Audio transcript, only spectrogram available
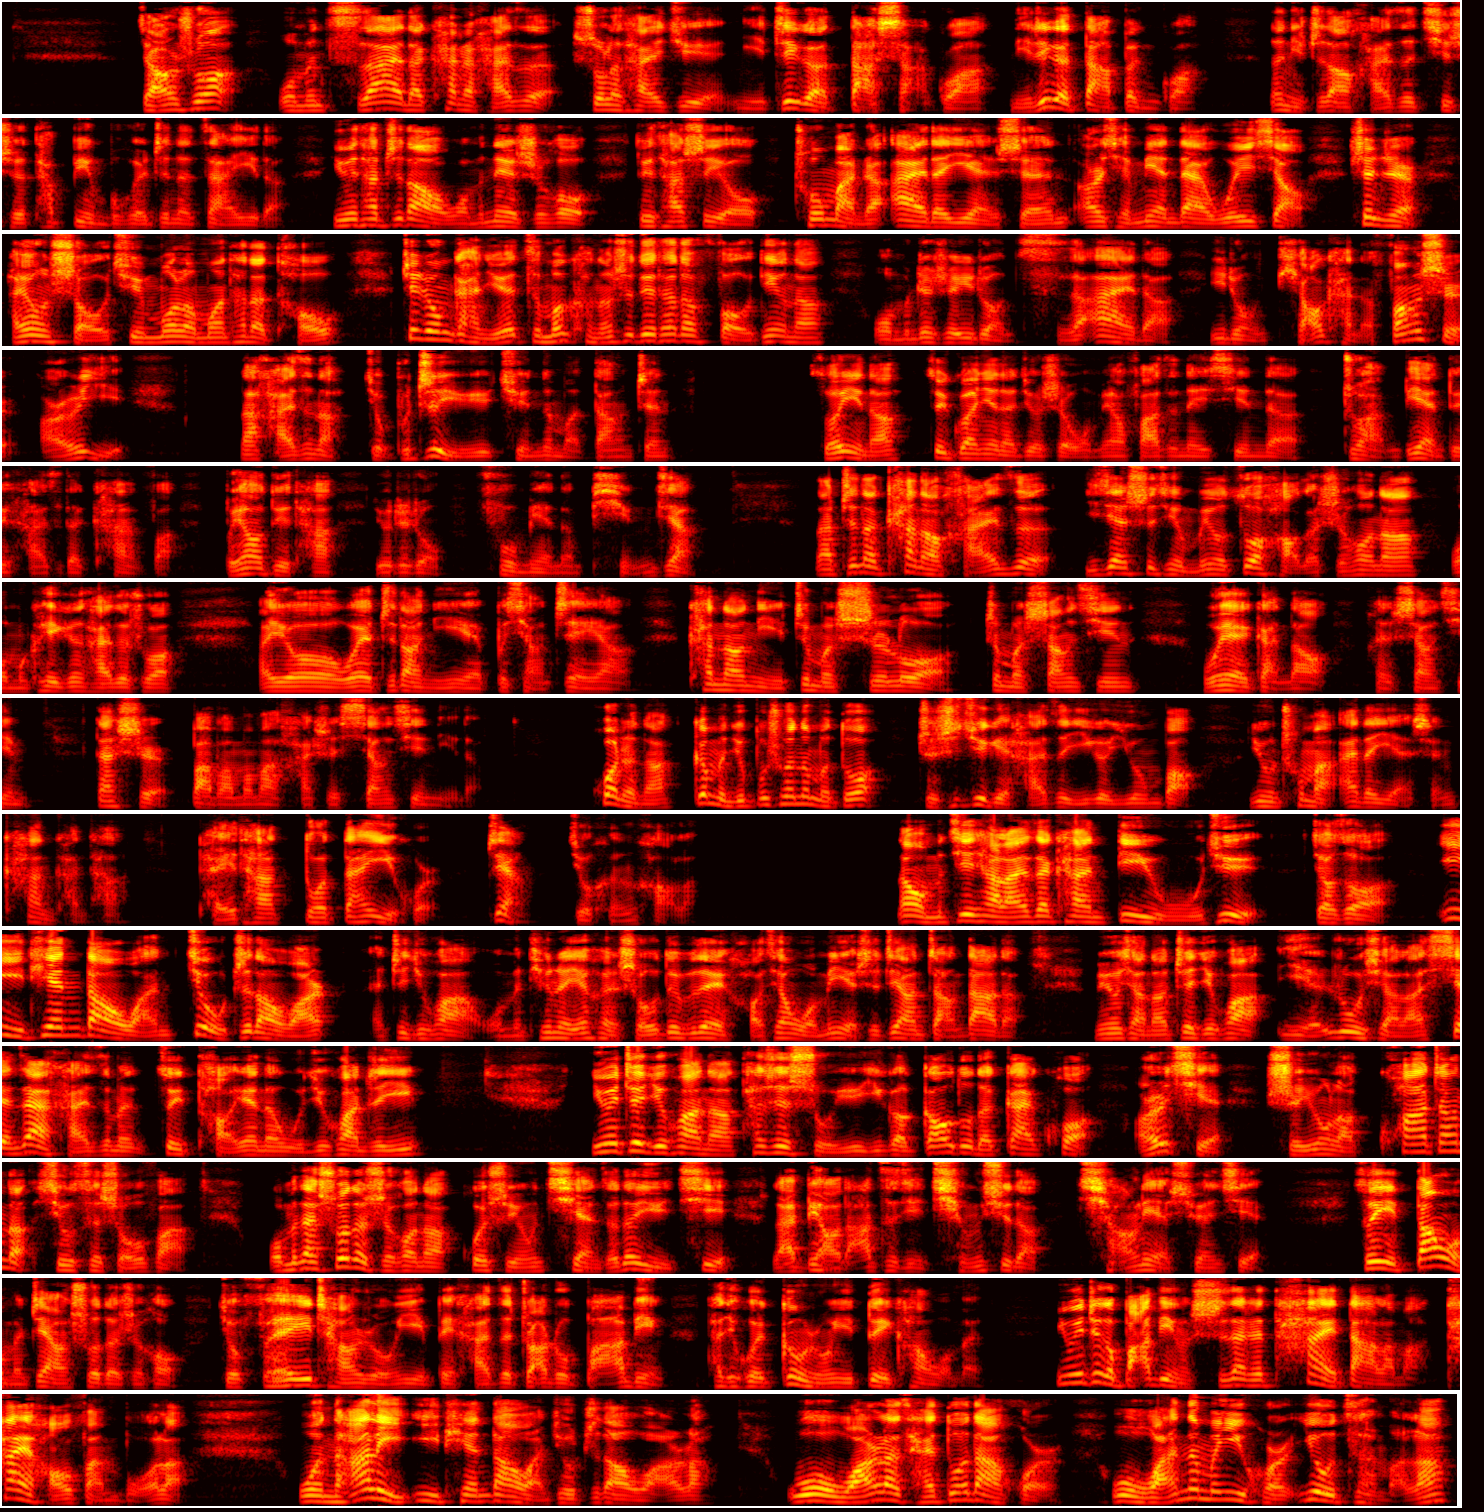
假如说我们慈爱的看着孩子，说了他一句：“你这个大傻瓜，你这个大笨瓜。”那你知道，孩子其实他并不会真的在意的，因为他知道我们那时候对他是有充满着爱的眼神，而且面带微笑，甚至还用手去摸了摸他的头。这种感觉怎么可能是对他的否定呢？我们这是一种慈爱的一种调侃的方式而已。那孩子呢，就不至于去那么当真。所以呢，最关键的就是我们要发自内心的转变对孩子的看法，不要对他有这种负面的评价。那真的看到孩子一件事情没有做好的时候呢，我们可以跟孩子说：“哎呦，我也知道你也不想这样，看到你这么失落、这么伤心，我也感到很伤心。但是爸爸妈妈还是相信你的。”或者呢，根本就不说那么多，只是去给孩子一个拥抱，用充满爱的眼神看看他，陪他多待一会儿，这样就很好了。那我们接下来再看第五句，叫做“一天到晚就知道玩”。这句话我们听着也很熟，对不对？好像我们也是这样长大的。没有想到这句话也入选了现在孩子们最讨厌的五句话之一。因为这句话呢，它是属于一个高度的概括，而且使用了夸张的修辞手法。我们在说的时候呢，会使用谴责的语气来表达自己情绪的强烈宣泄。所以，当我们这样说的时候，就非常容易被孩子抓住把柄，他就会更容易对抗我们。因为这个把柄实在是太大了嘛，太好反驳了。我哪里一天到晚就知道玩了？我玩了才多大会儿？我玩那么一会儿又怎么了？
